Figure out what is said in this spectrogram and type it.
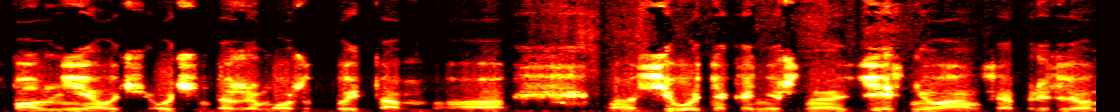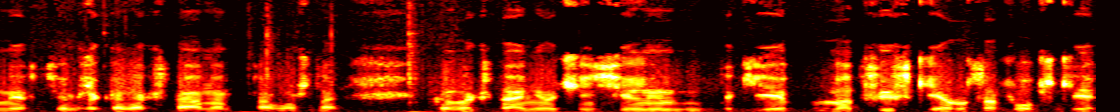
вполне очень, очень даже может быть там сегодня, конечно, есть нюансы определенные с тем же Казахстаном, потому что в Казахстане очень сильные такие нацистские, русофобские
